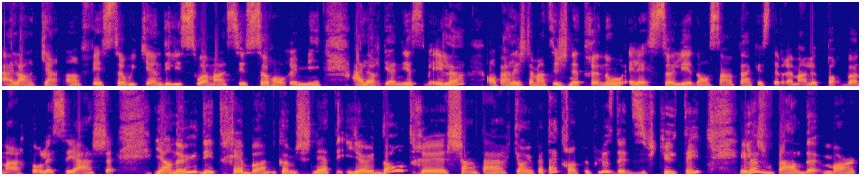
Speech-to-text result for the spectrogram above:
à l'encan. En fait, ce week-end, et les sous amassés seront remis à l'organisme. Et là, on parlait justement de Ginette Renault. Elle est solide. On s'entend que c'était vraiment le porte-bonheur pour le CH. Il y en a eu des très bonnes comme Ginette. Il y a eu d'autres chanteurs qui ont eu peut-être un peu plus de difficultés. Et là, je vous parle de Mark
